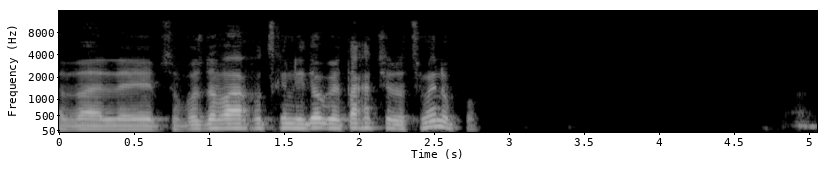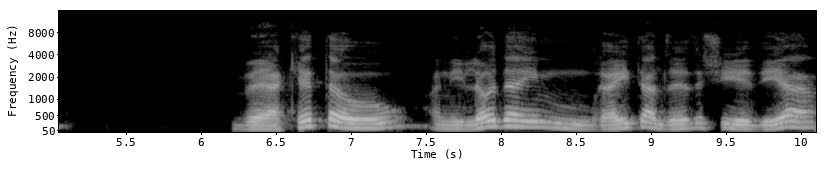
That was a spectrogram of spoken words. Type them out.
אבל uh, בסופו של דבר אנחנו צריכים לדאוג לתחת של עצמנו פה. והקטע הוא, אני לא יודע אם ראית על זה איזושהי ידיעה,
